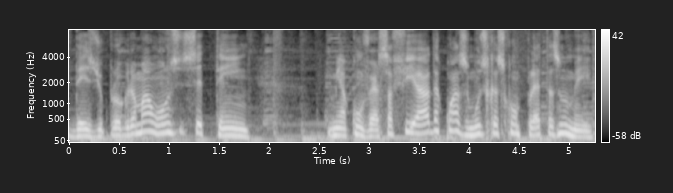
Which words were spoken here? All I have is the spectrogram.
desde o programa 11, você tem minha conversa fiada com as músicas completas no meio.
